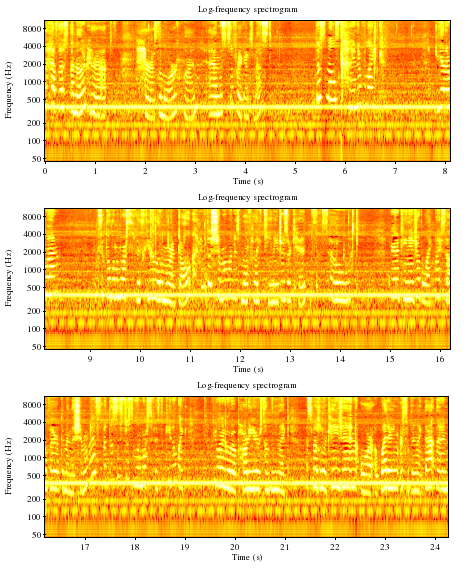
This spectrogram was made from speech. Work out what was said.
I have this another Paris Amour one, and this is a fragrance mist. This smells kind of like the other one, except a little more sophisticated, a little more adult. I think the shimmer one is more for like teenagers or kids, so if you're a teenager like myself, I recommend the shimmer mist, but this is just a little more sophisticated, like if you want to go to a party or something like a special occasion or a wedding or something like that, then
